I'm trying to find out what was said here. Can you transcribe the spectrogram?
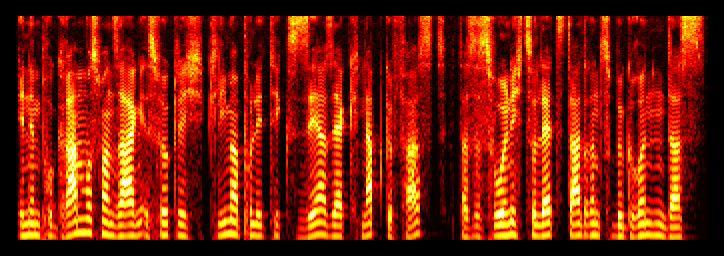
In dem Programm muss man sagen, ist wirklich Klimapolitik sehr, sehr knapp gefasst. Das ist wohl nicht zuletzt darin zu begründen, dass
